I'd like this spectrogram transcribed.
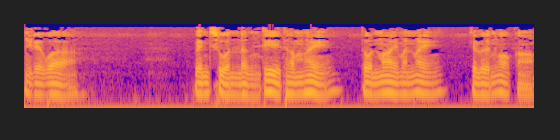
นี่เรียกว่า เป็นส่วนหนึ่งที่ทำให้ต้นไม้มันไม่เจริญงอกงาม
